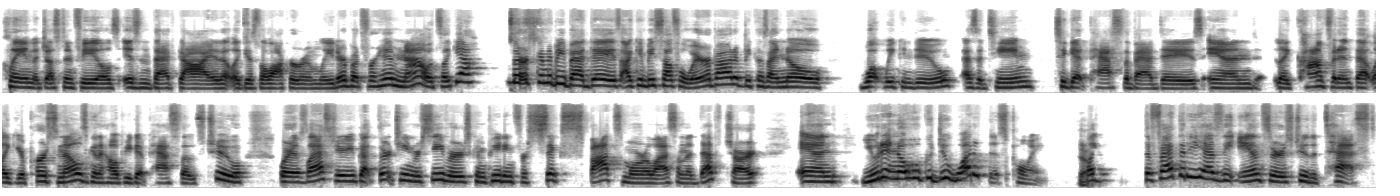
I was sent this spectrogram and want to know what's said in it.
claimed that Justin Fields isn't that guy that like is the locker room leader. But for him now, it's like, yeah, there's going to be bad days. I can be self aware about it because I know what we can do as a team to get past the bad days and like confident that like your personnel is going to help you get past those too. Whereas last year you've got 13 receivers competing for six spots more or less on the depth chart, and you didn't know who could do what at this point. Yeah. Like the fact that he has the answers to the test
